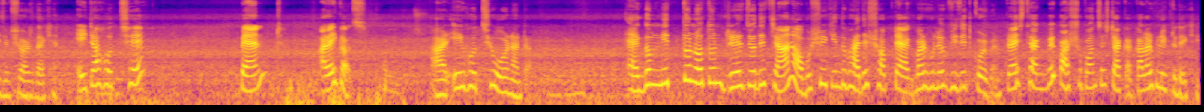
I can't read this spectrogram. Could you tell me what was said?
এই যে শর্টস দেখেন এইটা হচ্ছে প্যান্ট আড়াই গজ। আর এই হচ্ছে ওড়নাটা। একদম নিত্য নতুন ড্রেস যদি চান অবশ্যই কিন্তু ভাইদের শপটা একবার হলেও ভিজিট করবেন। প্রাইস থাকবে পাঁচশো পঞ্চাশ টাকা। কালারগুলো একটু দেখি।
